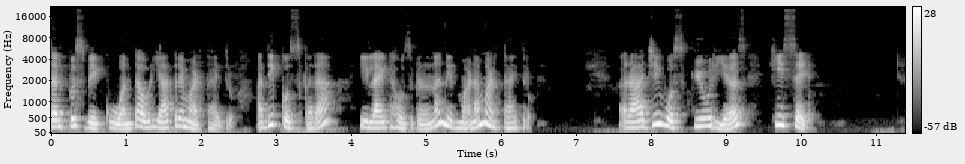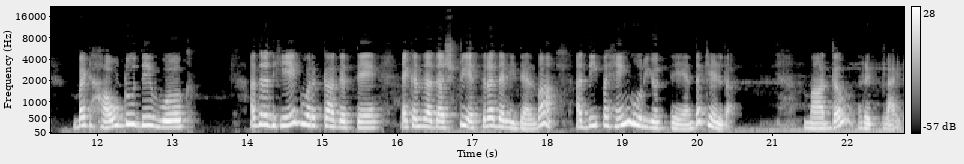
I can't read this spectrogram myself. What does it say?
ತಲುಪಿಸ್ಬೇಕು ಅಂತ ಅವರು ಯಾತ್ರೆ ಮಾಡ್ತಾಯಿದ್ರು ಅದಕ್ಕೋಸ್ಕರ ಈ ಲೈಟ್ ಹೌಸ್ಗಳನ್ನ ನಿರ್ಮಾಣ ಮಾಡ್ತಾಯಿದ್ರು Rajeev was curious, he said. But how do they work? ಅದರದ್ದು ಹೇಗೆ ವರ್ಕ್ ಆಗುತ್ತೆ? ಯಾಕಂದರೆ ಅದು ಅಷ್ಟು ಎತ್ತರದಲ್ಲಿದೆ ಅಲ್ವಾ? ಆ ದೀಪ ಹೆಂಗೆ ಉರಿಯುತ್ತೆ ಅಂತ ಕೇಳ್ದ. Madhav replied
